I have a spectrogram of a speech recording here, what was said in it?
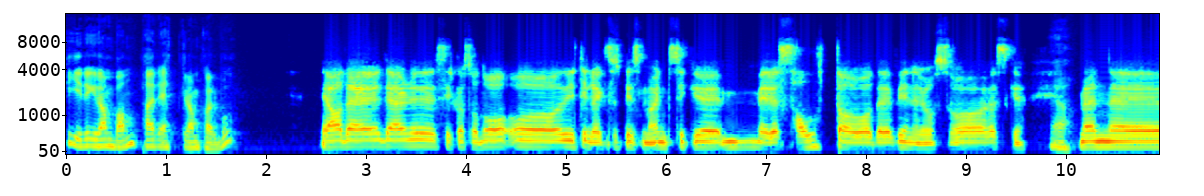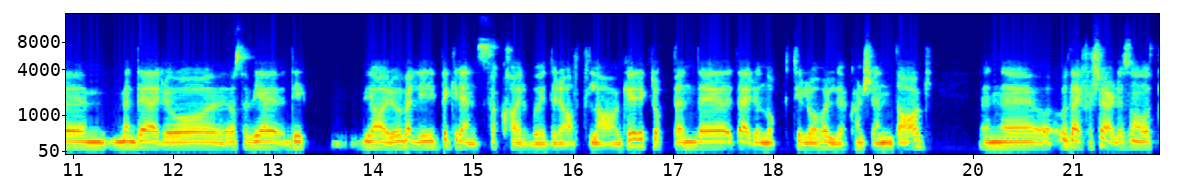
Fire gram vann per ett gram karbo? Ja, det er, det er cirka sånn. Og, og, I tillegg så spiser man sikkert mer salt, da, og det begynner jo også væske. Ja. Men, eh, men, det er jo altså vi, har, de, vi har jo veldig begrensa karbohydratlager i kroppen. Det, det, er jo nok til å holde kanskje en dag. Men, eh, og Derfor er det sånn at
